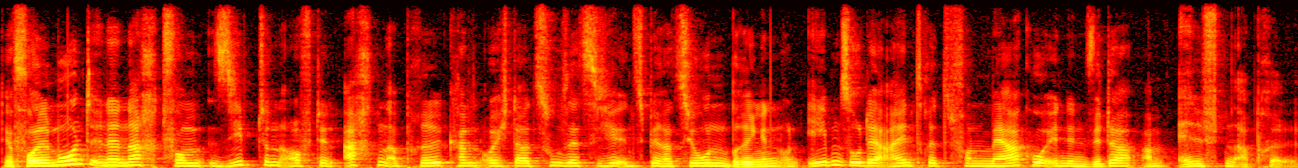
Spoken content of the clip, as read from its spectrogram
Der Vollmond in der Nacht vom 7. auf den 8. April kann euch da zusätzliche Inspirationen bringen und ebenso der Eintritt von Merkur in den Widder am 11. April.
